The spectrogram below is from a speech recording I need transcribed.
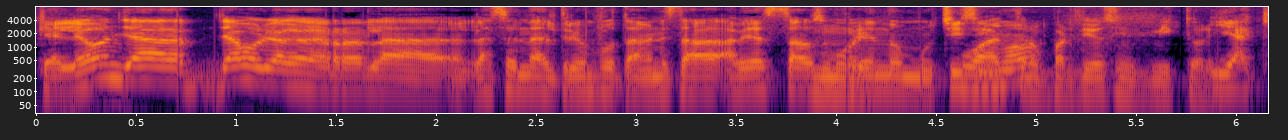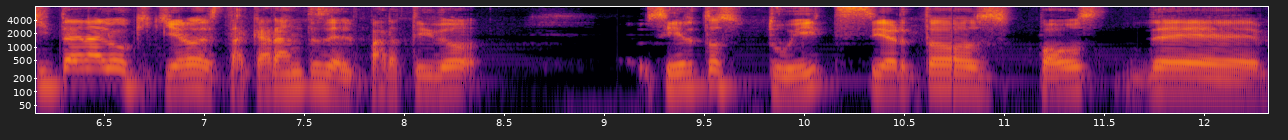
Que León ya, ya volvió a agarrar la, senda del triunfo. También estaba, había estado sufriendo muchísimo. Cuatro partidos sin victoria. Y aquí está algo que quiero destacar antes del partido. Ciertos tweets, ciertos posts de,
